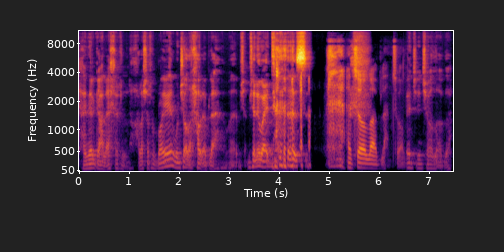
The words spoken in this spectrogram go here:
هنرجع على شهر فبراير وإن شاء الله نحاول قبلها، مش مش هنوعد إن شاء الله قبلها، إن شاء الله. إن شاء الله قبلها.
